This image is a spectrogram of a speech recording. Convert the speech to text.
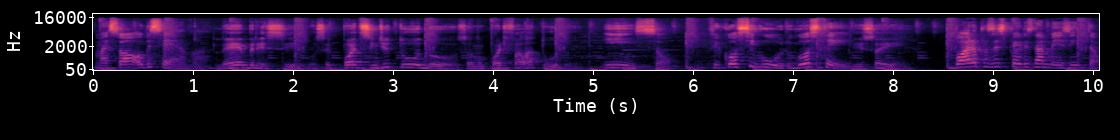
Mas só observa. Lembre-se, você pode sentir tudo, só não pode falar tudo. Isso. Ficou seguro, gostei. Isso aí. Bora pros espelhos da mesa então.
